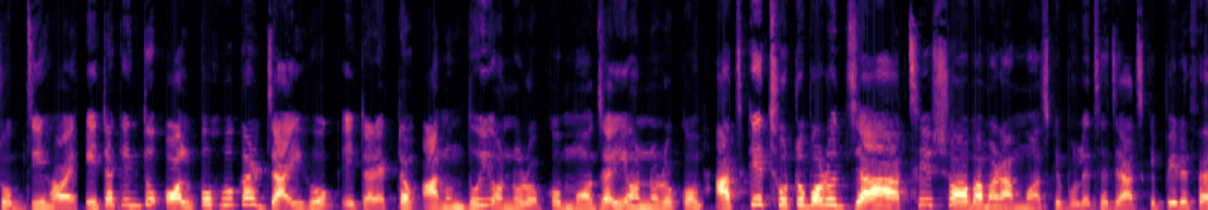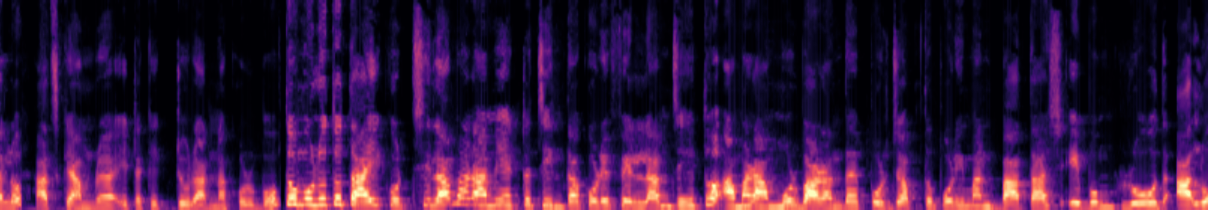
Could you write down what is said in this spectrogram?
সবজি হয়, এটা কিন্তু অল্প হোক আর যাই হোক, এটার একটা আনন্দই অন্যরকম, মজাই অন্যরকম। আজকে ছোট বড় যা আছে সব আমার আম্মু আজকে বলেছে যে আজকে পেরে ফেলো, আজকে আমরা এটাকে একটু রান্না করব। তো মূলত তাই করছিলাম আর আমি একটা চিন্তা করে ফেললাম, যেহেতু আমার আম্মুর বারান্দায় পর্যাপ্ত পরিমাণ বাতাস এবং রোদ আলো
